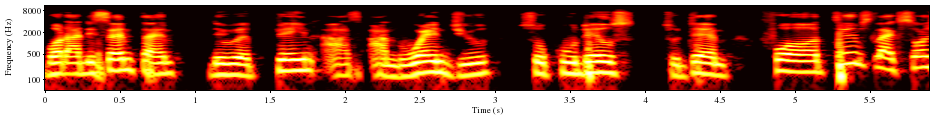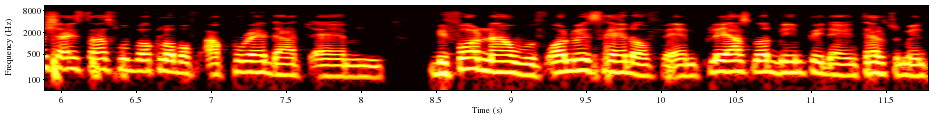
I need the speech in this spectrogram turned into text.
but at the same time, they were paying us and when due. So kudos to them. For teams like Sunshine Stars Football Club of Akure, that um, before now we've always heard of um, players not being paid their entitlement.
